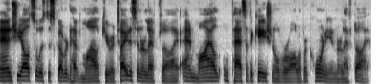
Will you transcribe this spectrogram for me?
And she also was discovered to have mild keratitis in her left eye and mild opacification overall of her cornea in her left eye.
